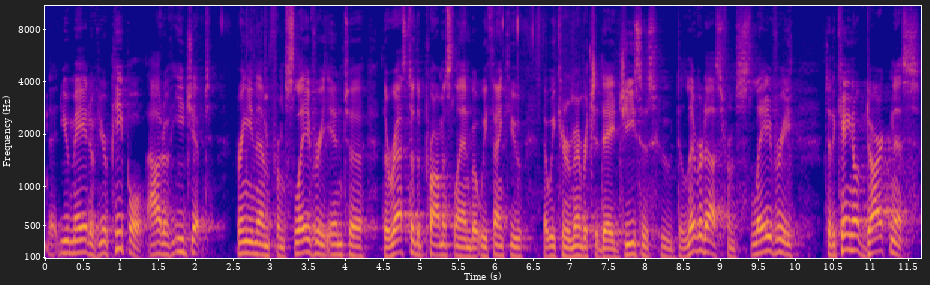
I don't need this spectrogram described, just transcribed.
that you made of your people out of Egypt, bringing them from slavery into the rest of the promised land. But we thank you that we can remember today Jesus, who delivered us from slavery to the kingdom of darkness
